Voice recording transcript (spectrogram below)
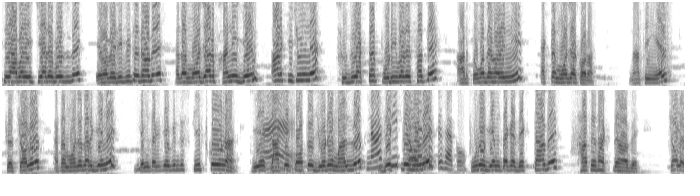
সে আবার এই চেয়ারে বসবে এভাবে রিপিটেড হবে। একটা মজার ফানি গেম আর কিছুই না শুধু একটা পরিবারের সাথে আর তোমাদের ঘরে নিয়ে একটা মজা করা। নাথিং এলস তো চলো একটা মজাদার গেমে গেমটাকে কেউ কিন্তু স্কিপ করো না। কে হ্যাঁ। কাকে কত জোরে মারলো দেখতে হলে পুরো গেমটাকে দেখতে হবে সাথে থাকতে হবে। চলো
